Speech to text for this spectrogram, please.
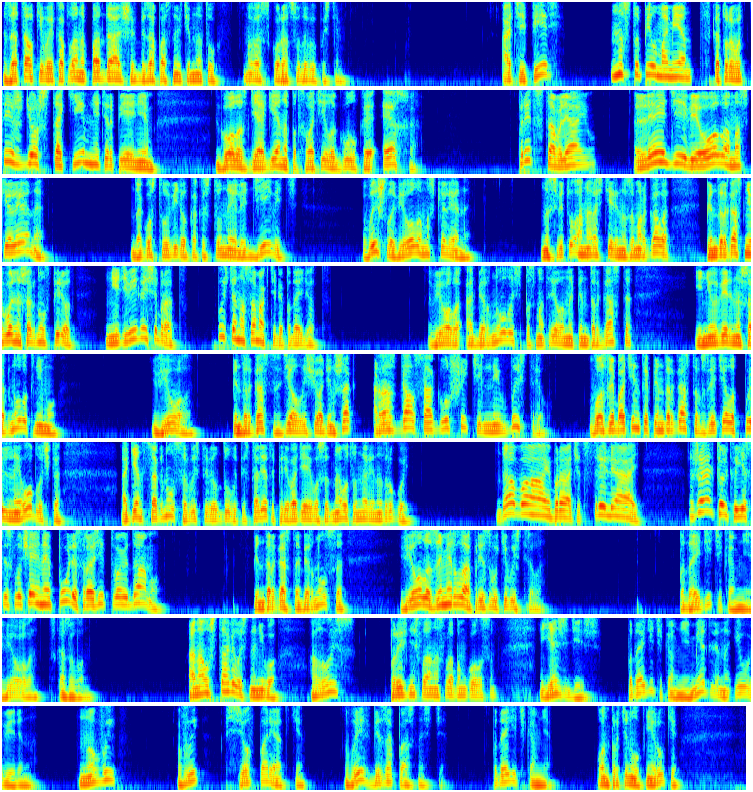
заталкивая Каплана подальше в безопасную темноту. «Мы вас скоро отсюда выпустим». «А теперь наступил момент, которого ты ждешь с таким нетерпением». Голос Диогена подхватило гулкое эхо. «Представляю, леди Виола Маскелене». Дагоста увидел, как из туннеля девять вышла Виола Маскелене. На свету она растерянно заморгала, Пендергаст невольно шагнул вперед. «Не двигайся, брат, пусть она сама к тебе подойдет». Виола обернулась, посмотрела на Пендергаста и неуверенно шагнула к нему. «Виола». Пендергаст сделал еще один шаг, раздался оглушительный выстрел. Возле ботинка Пендергаста взлетело пыльное облачко. Агент согнулся, выставил дуло пистолета, переводя его с одного туннеля на другой. «Давай, братец, стреляй! Жаль только, если случайная пуля сразит твою даму!» Пендергаст обернулся. Виола замерла при звуке выстрела. «Подойдите ко мне, Виола», — сказал он. Она уставилась на него. «Алоис?» — произнесла она слабым голосом. «Я здесь. Подойдите ко мне медленно и уверенно. Но вы... вы... все в порядке. Вы в безопасности. Подойдите ко мне». Он протянул к ней руки.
